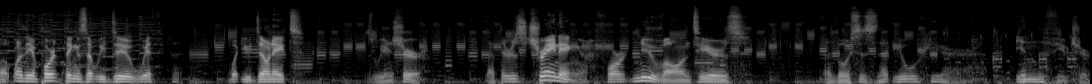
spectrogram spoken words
But one of the important things that we do with what you donate is we ensure that there is training for new volunteers and voices that you will hear in the future.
